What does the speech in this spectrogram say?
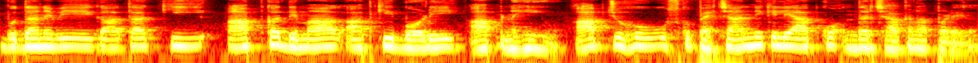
बुद्धा ने भी ये कहा था कि आपका दिमाग, आपकी बॉडी आप नहीं हो, आप जो हो उसको पहचानने के लिए आपको अंदर झांकना पड़ेगा।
